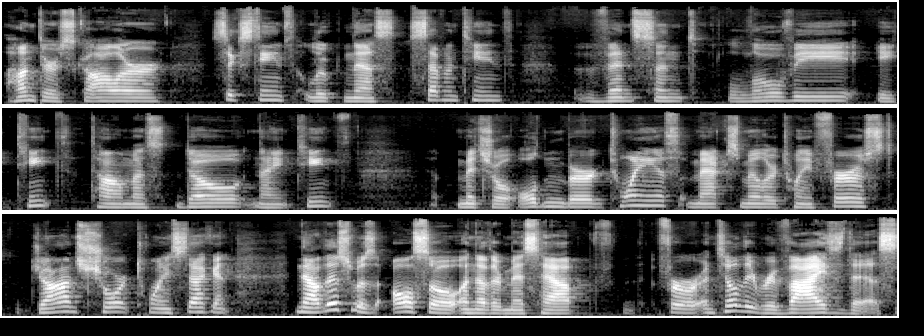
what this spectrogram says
Hunter Scholar 16th, Luke Neese 17th, Vincent Luhovey 18th, Thomas Do 19th, Mitchell Oldenburg 20th, Max Miller 21st, John Short 22nd. Now, this was also another mishap for until they revised this.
